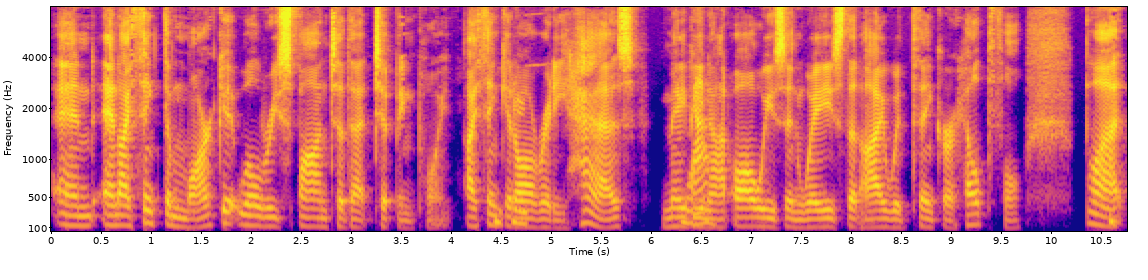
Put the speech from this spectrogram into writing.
and and I think the market will respond to that tipping point. I think mm-hmm. it already has, maybe yeah. not always in ways that I would think are helpful, but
